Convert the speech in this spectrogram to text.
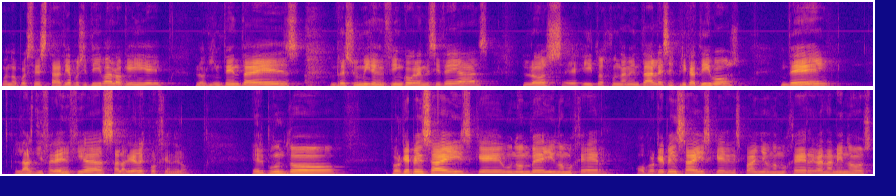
Bueno, pues esta diapositiva lo que, lo que intenta es resumir en cinco grandes ideas los eh, hitos fundamentales explicativos de las diferencias salariales por género. El punto, ¿por qué pensáis que un hombre y una mujer, o por qué pensáis que en España una mujer gana menos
